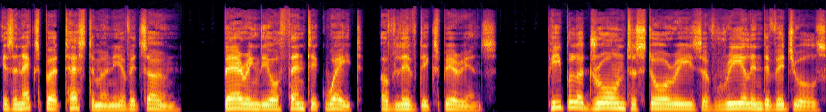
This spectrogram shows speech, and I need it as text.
is an expert testimony of its own, bearing the authentic weight of lived experience. People are drawn to stories of real individuals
